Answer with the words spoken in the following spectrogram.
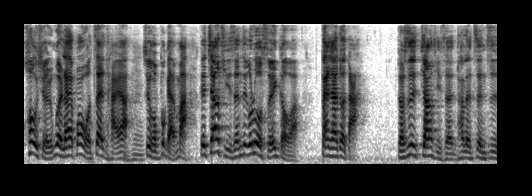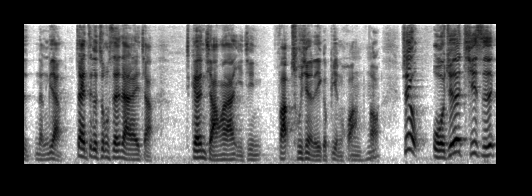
候选人，未来帮我站台啊，所以我不敢骂。跟江启臣这个落水狗啊，大家都打，表示江启臣他的政治能量在这个中生代来讲，跟蒋万安已经发出现了一个变化啊。所以我觉得其实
